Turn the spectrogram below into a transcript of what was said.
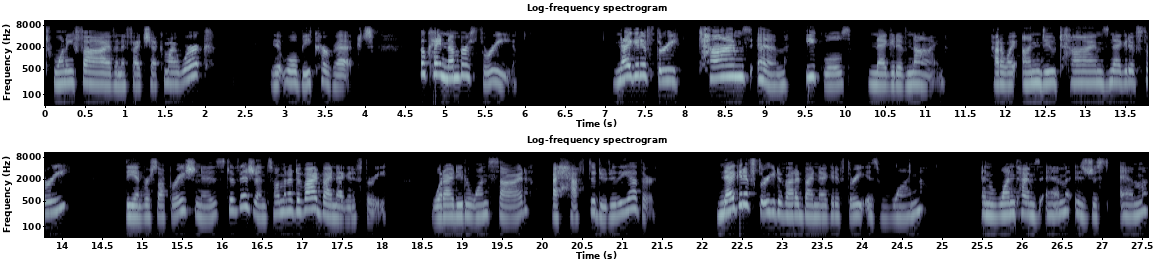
25. And if I check my work, it will be correct. Okay, number three. Negative 3 times m equals negative 9. How do I undo times negative 3? The inverse operation is division, so I'm going to divide by negative 3. What I do to one side, I have to do to the other. Negative 3 divided by negative 3 is 1, and 1 times m is just m.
